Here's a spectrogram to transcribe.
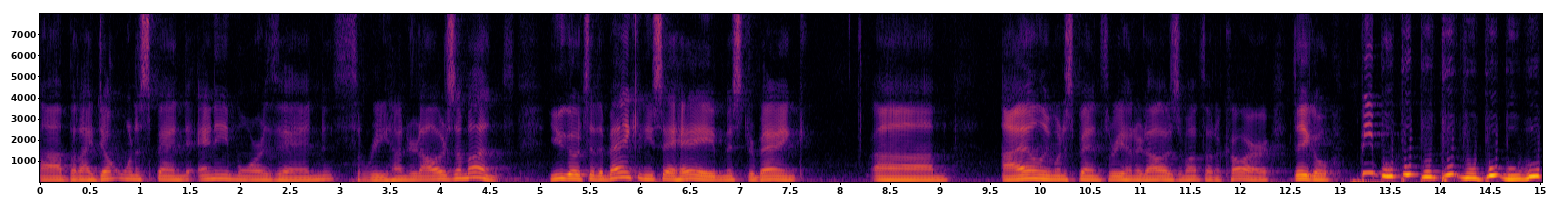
uh, but I don't want to spend any more than $300 a month, you go to the bank and you say, hey, Mr. Bank, um, I only want to spend $300 a month on a car. They go, beep, boop, boop, boop, boop, boop, boop, boop, boop.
